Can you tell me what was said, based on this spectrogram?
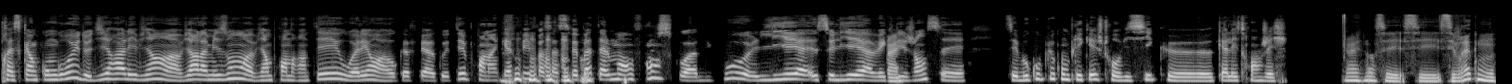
presque incongru de dire allez viens viens à la maison viens prendre un thé ou aller au café à côté prendre un café. Enfin ça se fait pas tellement en France quoi. Du coup lier se lier avec les gens c'est c'est beaucoup plus compliqué je trouve ici que qu'à l'étranger Ouais, non, c'est c'est c'est vrai qu'on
